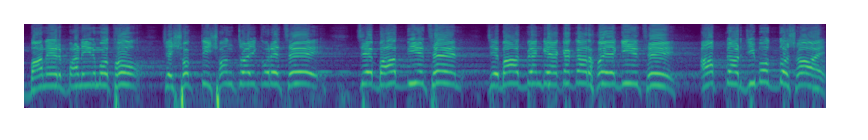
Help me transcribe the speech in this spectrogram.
বানের পানির মতো যে শক্তি সঞ্চয় করেছে, যে বাদ দিয়েছেন, যে বাদ ব্যাঙ্গে একাকার হয়ে গিয়েছে, আপনার জীবদ্দশায়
